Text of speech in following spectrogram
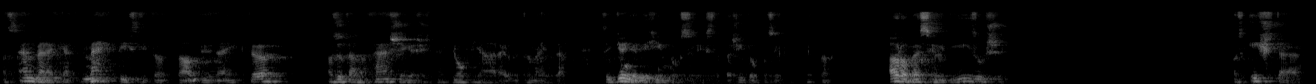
az embereket megtisztította a bűneiktől, azután a felséges Isten jobbjára ült a mennybe. Ez egy gyönyörű himnusz részlet a zsidó Arról beszél, hogy Jézus az Isten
